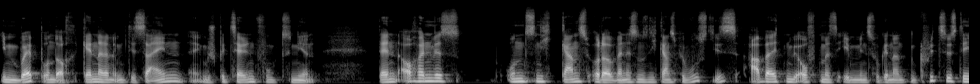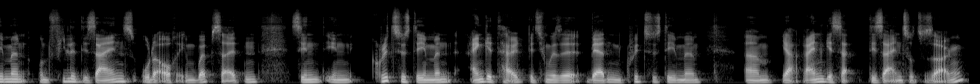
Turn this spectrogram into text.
im Web und auch generell im Design äh, im Speziellen funktionieren. Denn auch wenn wir es uns nicht ganz oder wenn es uns nicht ganz bewusst ist, arbeiten wir oftmals eben in sogenannten Grid-Systemen und viele Designs oder auch eben Webseiten sind in Grid-Systemen eingeteilt bzw. werden in Grid-Systeme ähm, ja, reindesignt sozusagen.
